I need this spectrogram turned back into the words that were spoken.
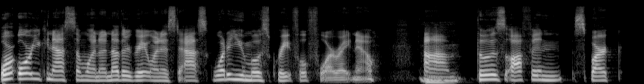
or, or you can ask someone. Another great one is to ask, what are you most grateful for right now? Mm. Um, those often spark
